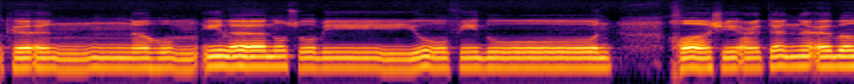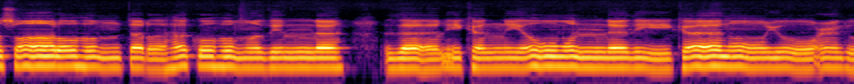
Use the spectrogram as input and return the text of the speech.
كأنهم إلى نصب يوفدون. خاشعة أبصارهم ترهكهم ذلة ذلك اليوم الذي كانوا يوعدون.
